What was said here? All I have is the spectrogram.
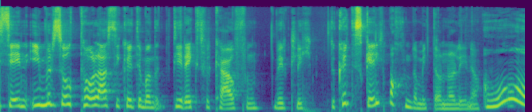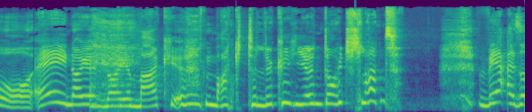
sehen immer so toll aus, die könnte man direkt verkaufen. Wirklich. Du könntest Geld machen damit, Annalena. Oh, ey, neue, neue Mark Marktlücke hier in Deutschland. Wer, also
